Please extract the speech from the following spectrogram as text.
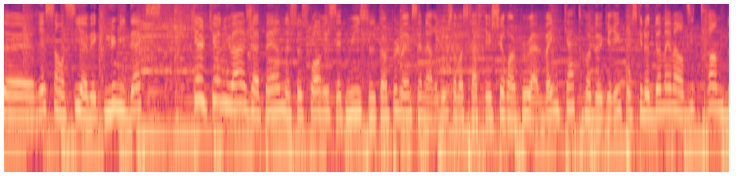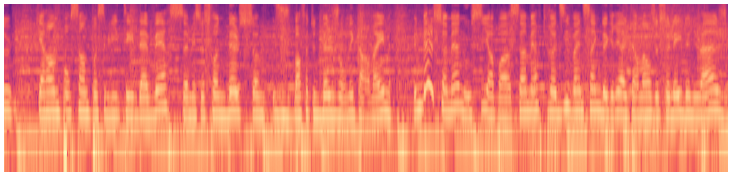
euh, ressenti avec l'humidex. Quelques nuages à peine ce soir et cette nuit. C'est un peu le même scénario. Ça va se rafraîchir un peu à 24 degrés. Pour ce qui est de demain mardi, 32, 40% de possibilité d'averse. Mais ce sera une belle, somme- en fait, une belle journée quand même. Une belle semaine aussi en passant. Mercredi, 25 degrés alternance de soleil et de nuages.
